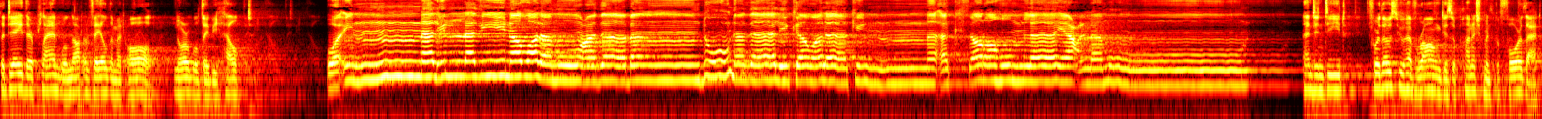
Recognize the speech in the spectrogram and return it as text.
The day their plan will not avail them at all, nor will they be helped. وإن للذين ظلموا عذابا دون ذلك ولكن أكثرهم لا يعلمون And indeed, for those who have wronged is a punishment before that,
